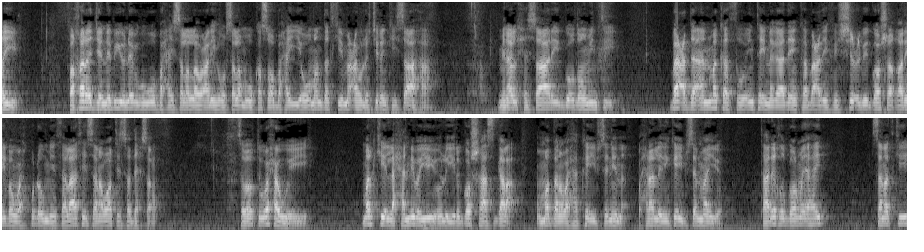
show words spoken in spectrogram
ayib fa kharaja nebiyu nebigu wuu baxay sala allahu calayhi wasalam wuu ka soo baxay iyo waman dadkii macahu la jirankiisa ahaa min alxisaari go-doomintii. Bacda an makathuu intay nagaadeen ka bacdi fi shicbi gosha qariiban wax ku dhow min halaati sanawaatin saddex sano. Sababtu waxaa weeye markii la xanibayay oo la yidhi goshaas gala ummaddana waxaa ka iibsanina waxna laydinka iibsan maayo. Taariikhdu goormay ahayd sannadkii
